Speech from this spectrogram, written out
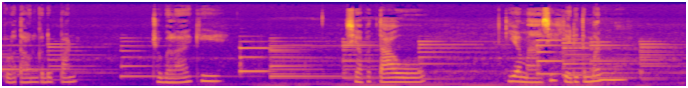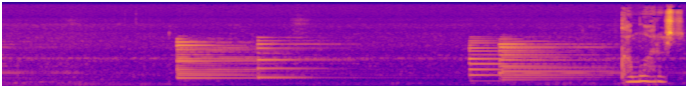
20 tahun ke depan coba lagi. Siapa tahu dia masih jadi temanmu. Kamu harus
